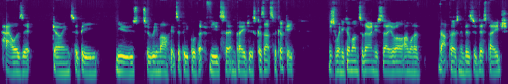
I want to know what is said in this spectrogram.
how is it going to be used to remarket to people that have viewed certain pages? Because that's a cookie. Just when you come onto there and you say, "Well, I want to that person who visited this page,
